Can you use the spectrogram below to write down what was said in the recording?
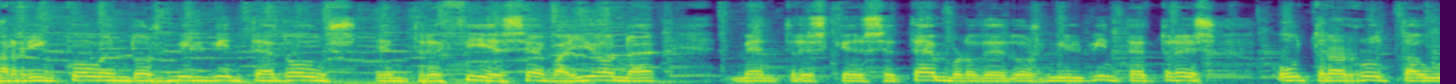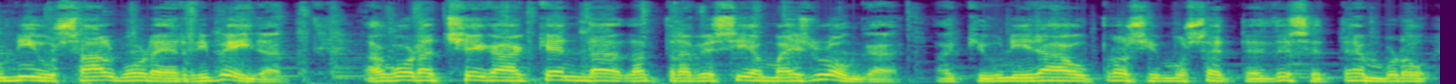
arrincou en 2022 entre Cies e Bayona, mentres que en setembro de 2023 outra ruta uniu Sálvora e Ribeira. Agora chega a quenda da travesía máis longa, a que unirá o próximo 7 de setembro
